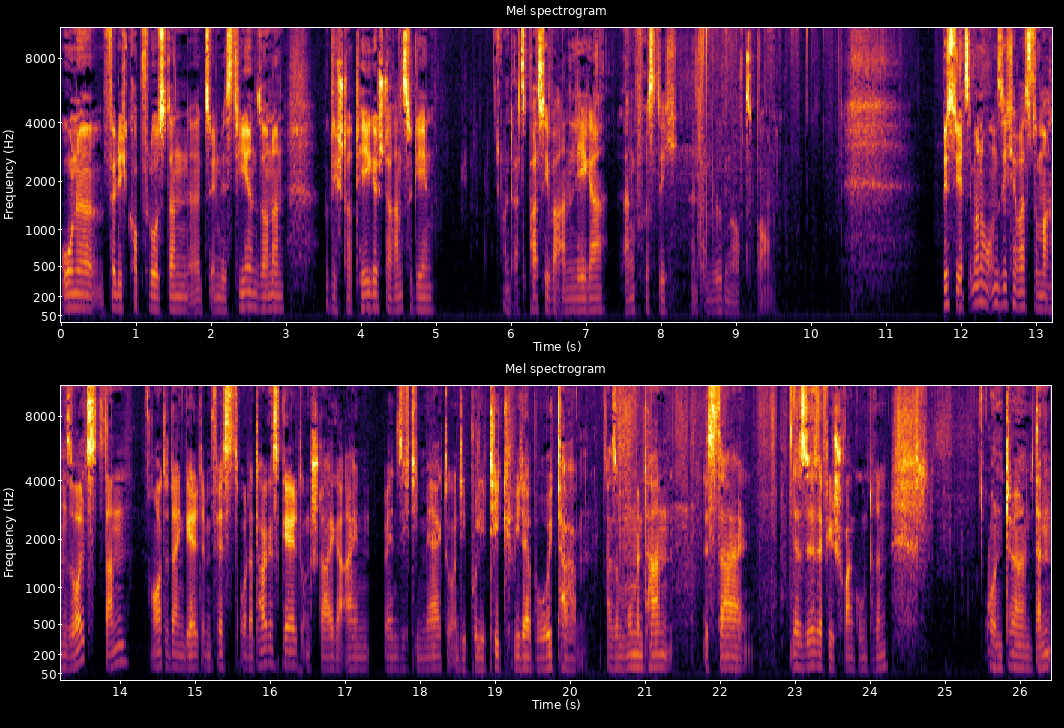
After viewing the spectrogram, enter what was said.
ohne völlig kopflos dann äh, zu investieren, sondern wirklich strategisch daran zu gehen und als passiver Anleger langfristig ein Vermögen aufzubauen. Bist du jetzt immer noch unsicher, was du machen sollst, dann orte dein Geld im Fest- oder Tagesgeld und steige ein, wenn sich die Märkte und die Politik wieder beruhigt haben. Also momentan ist da ja sehr, sehr viel Schwankung drin. Und äh, dann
